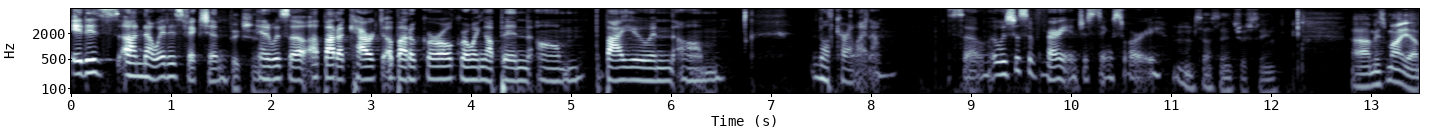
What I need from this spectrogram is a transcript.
It is uh, no, it is fiction. Fiction. And it was uh, about a character, about a girl growing up in um, the bayou in um, North Carolina. So it was just a very interesting story. Hmm, sounds interesting. Uh, Ms. Maya,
